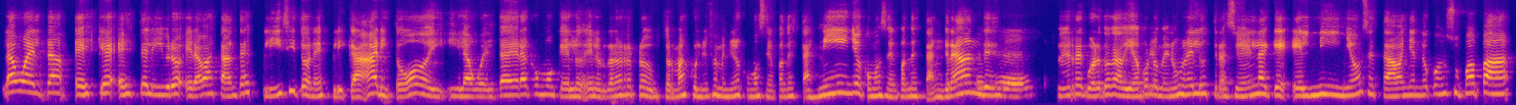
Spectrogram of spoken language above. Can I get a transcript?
La vuelta es que este libro era bastante explícito en explicar y todo, y, y la vuelta era como que el, el órgano reproductor masculino y femenino, cómo se ven cuando estás niño, cómo se ven cuando están grandes. Ujú. Entonces recuerdo que había por lo menos una ilustración en la que el niño se estaba bañando con su papá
